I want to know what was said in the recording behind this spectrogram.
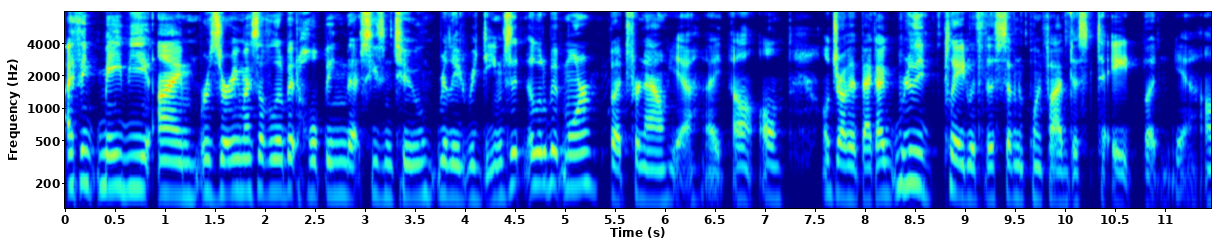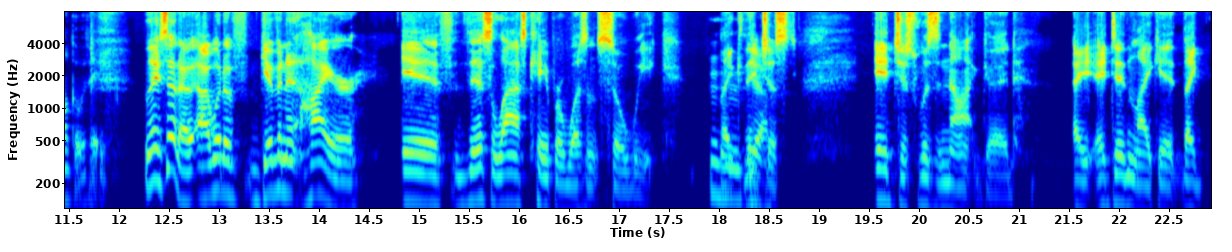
I think maybe I'm reserving myself a little bit, hoping that season two really redeems it a little bit more. But for now, yeah, I, I'll I'll I'll drop it back. I really played with the seven point five just to eight, but yeah, I'll go with eight. Like I said, I, I would have given it higher if this last caper wasn't so weak. Like they Yeah. just, it just was not good. I, I didn't like it. Like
